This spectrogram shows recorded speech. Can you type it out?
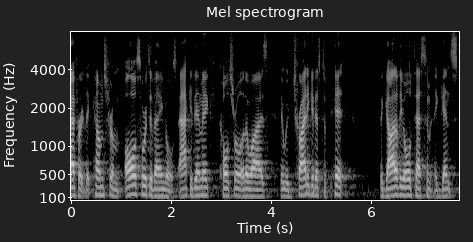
effort that comes from all sorts of angles academic, cultural, otherwise that would try to get us to pit the God of the Old Testament against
